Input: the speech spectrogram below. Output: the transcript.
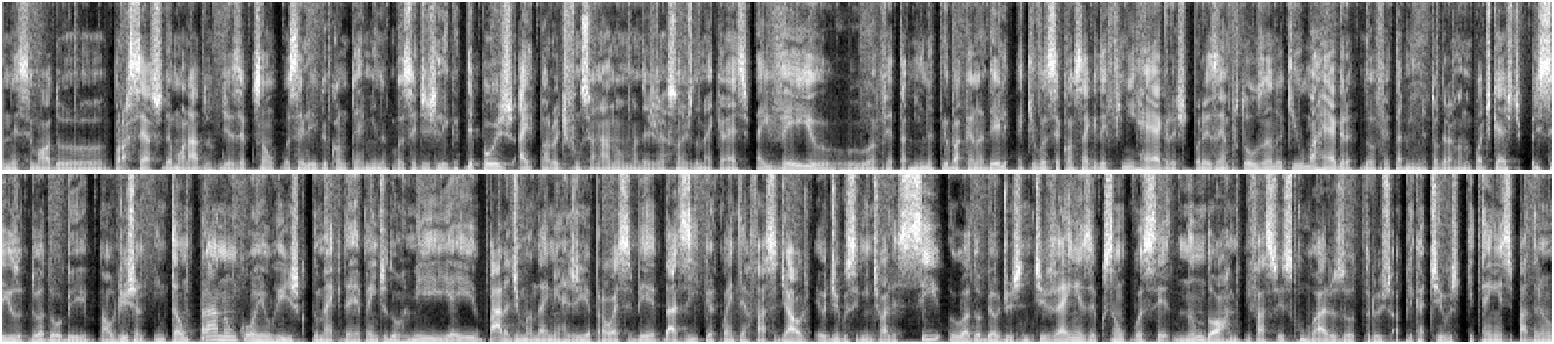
nesse modo processo demorado de execução. Você liga quando termina, você desliga. Depois, aí parou de funcionar numa das versões do macOS. Aí veio o anfetamina. E o bacana dele é que você consegue consegue definir regras. Por exemplo, estou usando aqui uma regra do Anfetamina. Estou gravando um podcast, preciso do Adobe Audition. Então, para não correr o risco do Mac de repente dormir e aí para de mandar energia para USB da Zika com a interface de áudio, eu digo o seguinte: olha, se o Adobe Audition tiver em execução, você não dorme. E faço isso com vários outros aplicativos que têm esse padrão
